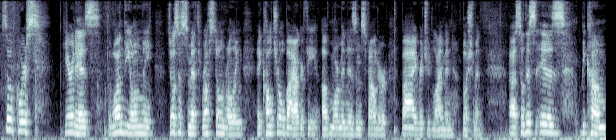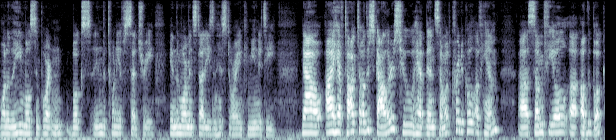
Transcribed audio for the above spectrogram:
So, of course, here it is the one, the only Joseph Smith, Rough Stone Rolling, a cultural biography of Mormonism's founder by Richard Lyman Bushman. Uh, so, this is become one of the most important books in the 20th century in the Mormon studies and historian community. Now, I have talked to other scholars who have been somewhat critical of him. Uh, some feel uh, of the book,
